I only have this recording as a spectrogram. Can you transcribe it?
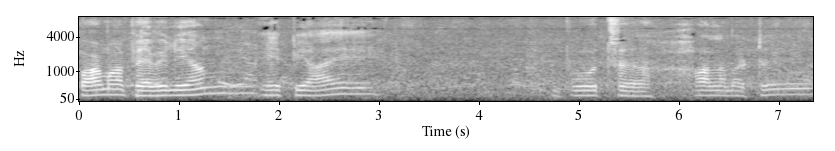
Pharma Pavilion API Boot uh, hall number 2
